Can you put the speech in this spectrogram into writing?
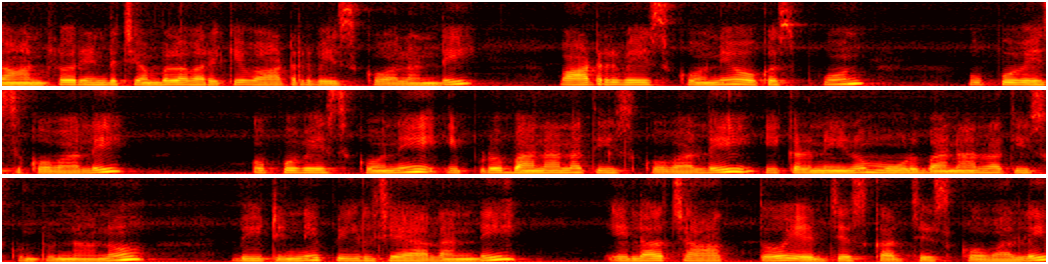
దాంట్లో రెండు చెంబుల వరకు వాటర్ వేసుకోవాలండి. వాటర్ వేసుకొని ఒక స్పూన్ ఉప్పు వేసుకోవాలి. ఉప్పు వేసుకొని ఇప్పుడు బనానా తీసుకోవాలి. ఇక్కడ నేను మూడు బనానా తీసుకుంటున్నాను. వీటిని పీల్ చేయాలండి. ఇలా చాక్తో ఎడ్జెస్ కట్ చేసుకోవాలి.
